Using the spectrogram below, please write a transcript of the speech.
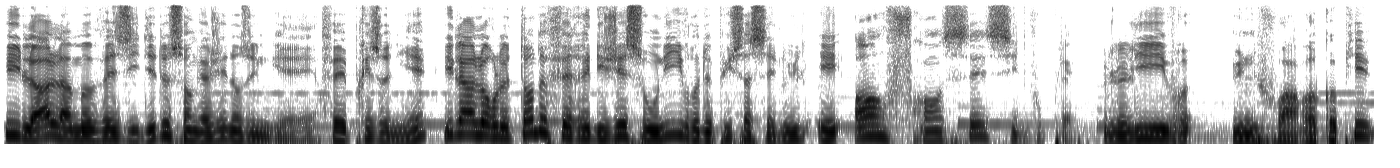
il a la mauvaise idée de s'engager dans une guerre. Fait prisonnier, il a alors le temps de faire rédiger son livre depuis sa cellule et en français, s'il vous plaît. Le livre une fois recopié,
